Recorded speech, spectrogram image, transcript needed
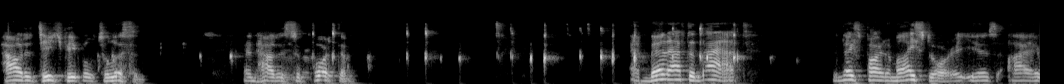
how to teach people to listen and how to support them. And then after that, the next part of my story is I,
